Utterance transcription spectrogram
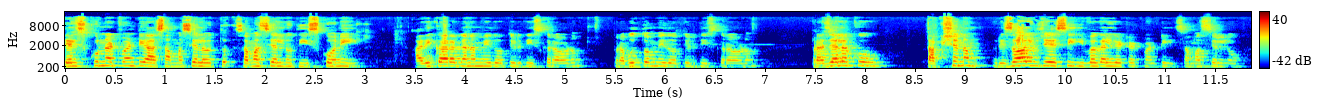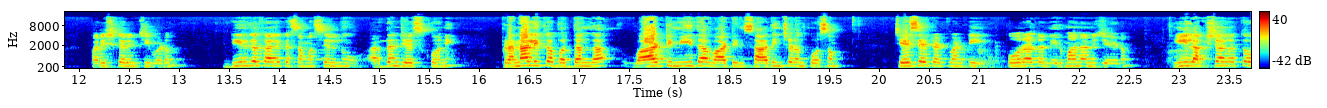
తెలుసుకున్నటువంటి ఆ సమస్యలతో సమస్యలను తీసుకొని అధికార గణం మీద ఒత్తిడి తీసుకురావడం ప్రభుత్వం మీద ఒత్తిడి తీసుకురావడం ప్రజలకు తక్షణం రిజాల్వ్ చేసి ఇవ్వగలిగేటటువంటి సమస్యలను పరిష్కరించి ఇవ్వడం దీర్ఘకాలిక సమస్యలను అర్థం చేసుకొని ప్రణాళికబద్ధంగా వాటి మీద వాటిని సాధించడం కోసం చేసేటటువంటి పోరాట నిర్మాణాన్ని చేయడం ఈ లక్ష్యాలతో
